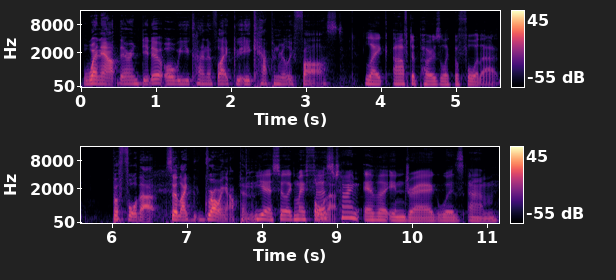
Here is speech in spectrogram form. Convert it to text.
went out there and did it, or were you kind of like it happened really fast Like after pose or like before that. before that? So like growing up and Yeah, so like my first time ever in drag was um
